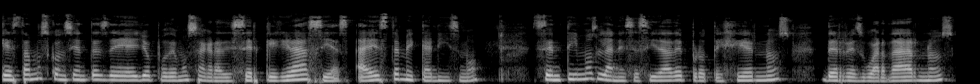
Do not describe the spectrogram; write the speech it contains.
que estamos conscientes de ello podemos agradecer que gracias a este mecanismo sentimos la necesidad de protegernos, de resguardarnos,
